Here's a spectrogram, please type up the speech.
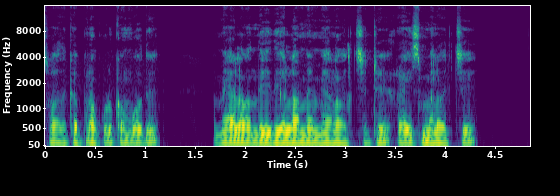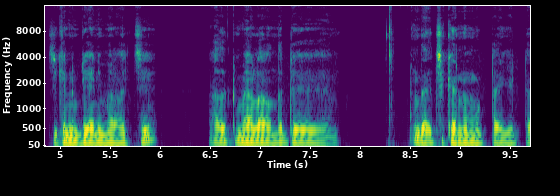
ஸோ அதுக்கப்புறம் கொடுக்கும்போது மேலே வந்து இது எல்லாமே மேலே வச்சுட்டு ரைஸ் மேலே வச்சு சிக்கன் பிரியாணி மேலே வச்சு அதுக்கு மேலே வந்துட்டு இந்த சிக்கனு முட்டை கிட்ட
